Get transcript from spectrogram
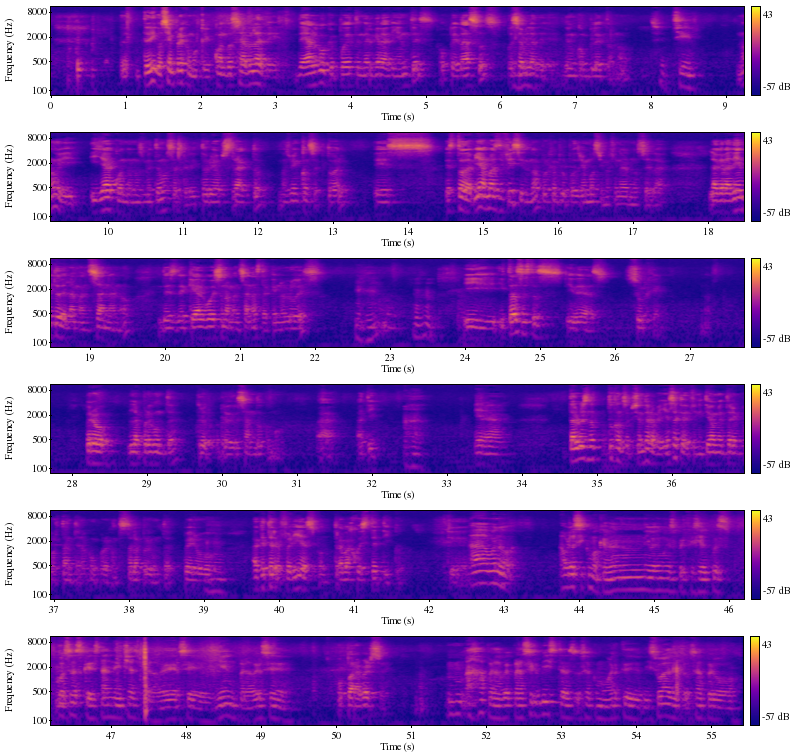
eh, te digo, siempre como que cuando se habla de, de algo que puede tener gradientes o pedazos, pues se habla de, de un completo, ¿no? Sí. sí, ¿no? Y, y ya cuando nos metemos al territorio abstracto, más bien conceptual, es, es todavía más difícil, ¿no? Por ejemplo, podríamos imaginar, no sé, la, la gradiente de la manzana, ¿no? Desde que algo es una manzana hasta que no lo es. Y, y todas estas ideas surgen, ¿no? Pero la pregunta, creo, regresando como a, a ti, Ajá. era tal vez no tu concepción de la belleza, que definitivamente era importante, ¿no? Como para contestar la pregunta, pero. ¿a qué te referías con trabajo estético? Que, Ah, bueno, ahora sí como que hablan en un nivel muy superficial, pues cosas que están hechas para verse bien, para verse... o para verse. Mm, Ajá, para, para ser vistas, o sea, como arte visual, o sea, pero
